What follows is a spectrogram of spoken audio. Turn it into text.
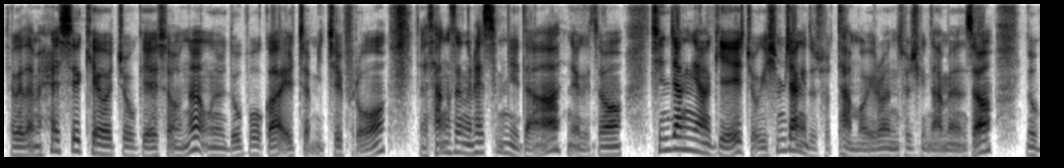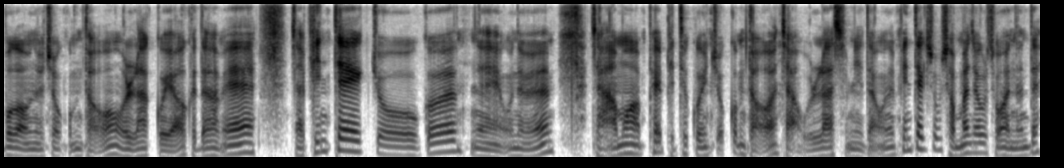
자, 그 다음에 헬스케어 쪽에서는 오늘 노보가 1.27% 자, 상승을 했습니다. 네, 그래서 신장약이 쪽이 심장에도 좋다 뭐 이런 소식이 나면서 노보가 오늘 조금 더 올랐고요. 그 다음에 자 핀텍 쪽은 네, 오늘 자 암호화폐 비트코인 조금 더 자 올랐습니다. 오늘 핀텍 쪽 전반적으로 좋았는데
